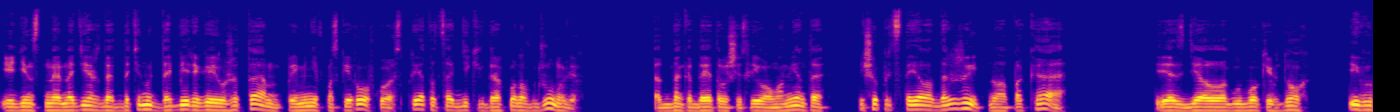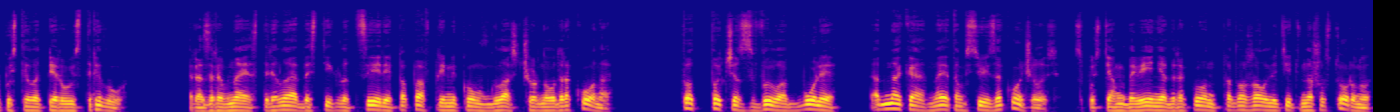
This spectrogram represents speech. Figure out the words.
Единственная надежда — дотянуть до берега и уже там, применив маскировку, спрятаться от диких драконов в джунглях. Однако до этого счастливого момента еще предстояло дожить, ну а пока... Я сделала глубокий вдох и выпустила первую стрелу. Разрывная стрела достигла цели, попав прямиком в глаз черного дракона. Тот тотчас взвыл от боли, однако на этом все и закончилось. Спустя мгновение дракон продолжал лететь в нашу сторону,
